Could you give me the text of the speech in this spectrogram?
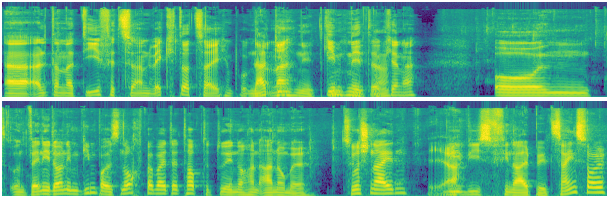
Alternative zu einem Vektorzeichenprogramm? Nein, GIMP nicht. GIMP, GIMP nicht, nicht, okay, ne? und, und wenn ich dann im GIMP alles nachbearbeitet habe, dann tue ich nachher auch nochmal zuschneiden, Ja. wie wie das Finalbild sein soll.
